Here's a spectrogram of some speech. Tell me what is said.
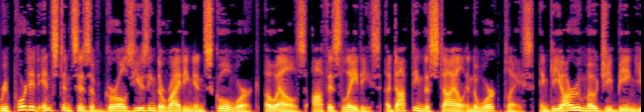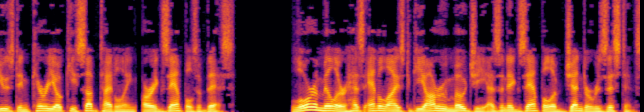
Reported instances of girls using the writing in school work, OLs office ladies adopting the style in the workplace, and Gyaru moji being used in karaoke subtitling, are examples of this. Laura Miller has analyzed Gyaru moji as an example of gender resistance.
